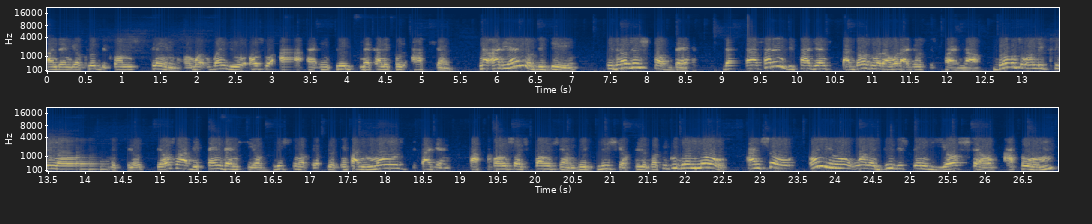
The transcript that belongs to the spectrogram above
and then your clothes becomes clean. When you also uh, uh, include mechanical action. Now, at the end of the day, it doesn't stop there. There are certain detergents that does more than what I just described now. Don't only clean up the clothes, they also have the tendency of bleaching up your clothes. In fact, most detergents function. They bleach your clothes, but people don't know. And so when you want to do this thing yourself at home,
